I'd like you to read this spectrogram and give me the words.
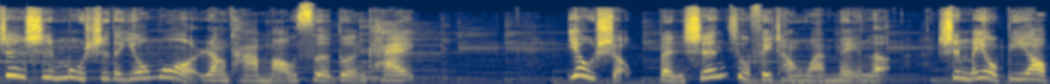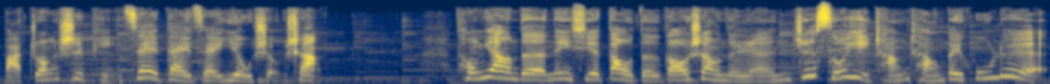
正是牧师的幽默让他茅塞顿开。右手本身就非常完美了，是没有必要把装饰品再戴在右手上。同样的，那些道德高尚的人之所以常常被忽略，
